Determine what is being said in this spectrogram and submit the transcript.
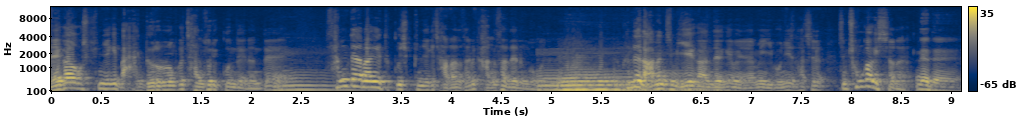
내가 하고 싶은 얘기 막 늘어놓으면 그 잔소리꾼 되는데 음. 상대방이 듣고 싶은 얘기 잘하는 사람이 강사 되는 거거든요. 음. 근데 나는 지금 이해가 안 되는 게 왜냐면 이분이 사실 지금 총각이시잖아요. 네네.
